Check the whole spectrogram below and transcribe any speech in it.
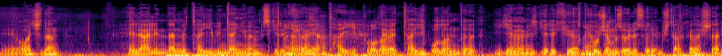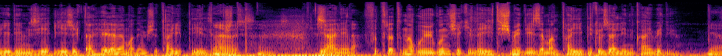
Ee, o açıdan helalinden ve tayyibinden yememiz gerekiyor evet. ya. Tayyip olan. Evet tayyip olanı da yememiz gerekiyor. Bir Evet. hocamız öyle söylemişti. Arkadaşlar yediğimiz ye- yiyecekler helal ama demişti tayyip değil demişti. Evet. evet. Yani Kesinlikle. fıtratına uygun şekilde yetişmediği zaman tayyiplik özelliğini kaybediyor. Ya.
